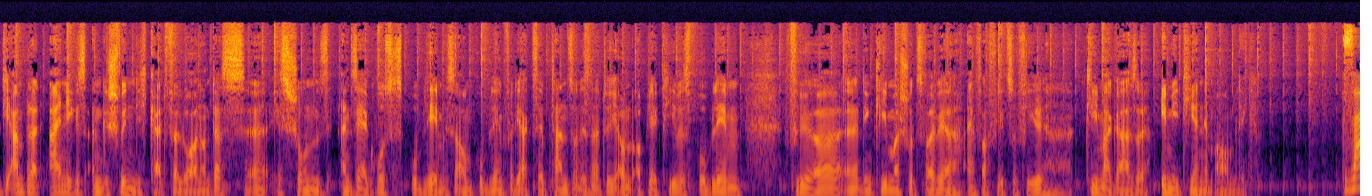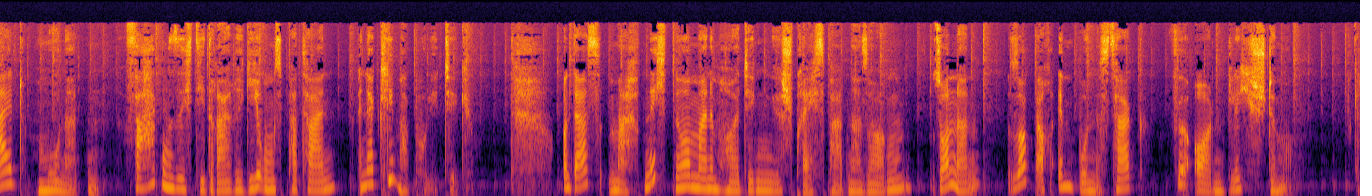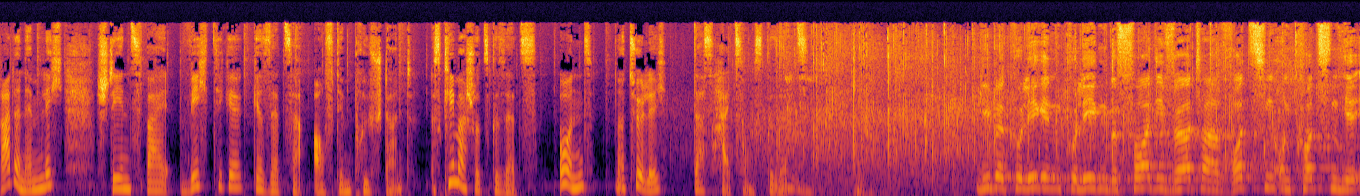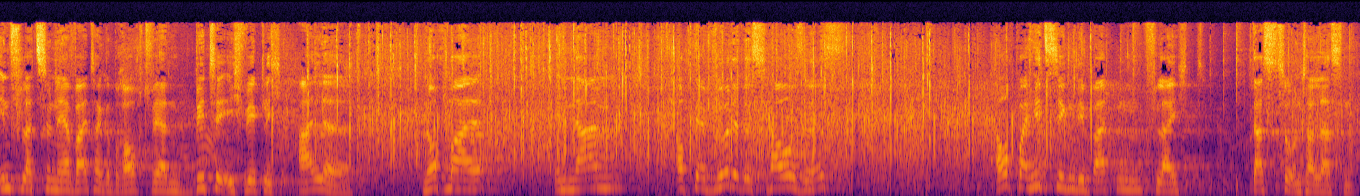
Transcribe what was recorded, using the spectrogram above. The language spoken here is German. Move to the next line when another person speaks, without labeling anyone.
die Ampel hat einiges an Geschwindigkeit verloren und das äh, ist schon ein sehr großes Problem, ist auch ein Problem für die Akzeptanz und ist natürlich auch ein objektives Problem für äh, den Klimaschutz, weil wir einfach viel zu viel Klimagase emittieren im Augenblick.
Seit Monaten verhaken sich die drei Regierungsparteien in der Klimapolitik. Und das macht nicht nur meinem heutigen Gesprächspartner Sorgen, sondern sorgt auch im Bundestag für ordentlich Stimmung. Gerade nämlich stehen zwei wichtige Gesetze auf dem Prüfstand. Das Klimaschutzgesetz und natürlich das Heizungsgesetz.
Liebe Kolleginnen und Kollegen, bevor die Wörter Rotzen und Kotzen hier inflationär weiter gebraucht werden, bitte ich wirklich alle nochmal im Namen auch der Würde des Hauses, auch bei hitzigen Debatten vielleicht das zu unterlassen.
